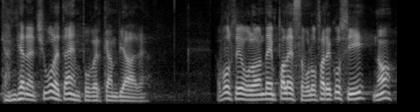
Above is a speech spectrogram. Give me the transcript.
Cambiare, ci vuole tempo per cambiare. A volte io volevo andare in palestra, volevo fare così, no?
